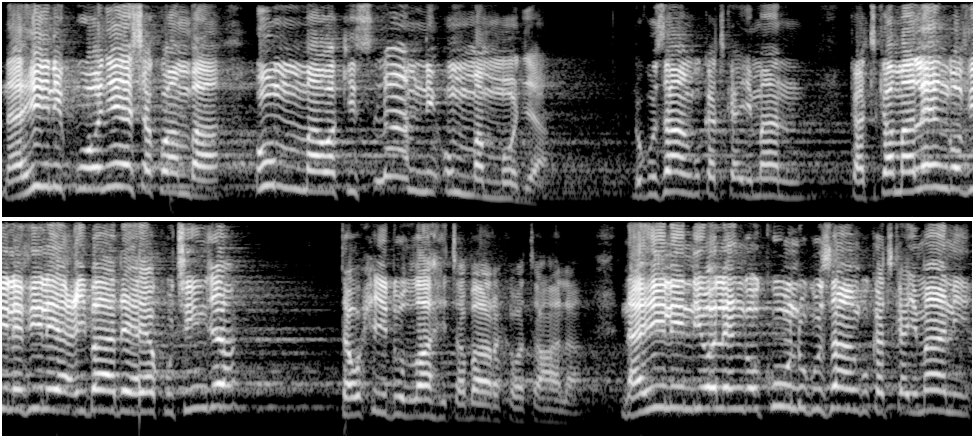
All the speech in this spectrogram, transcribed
Na hii ni kuonyesha kwamba umma wa Kiislamu ni umma mmoja. Ndugu zangu katika imani katika malengo vile vile ya ibada ya kuchinja tauhidullah tabaraka wa taala. Na hili ndiyo lengo kuu ndugu zangu katika imani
